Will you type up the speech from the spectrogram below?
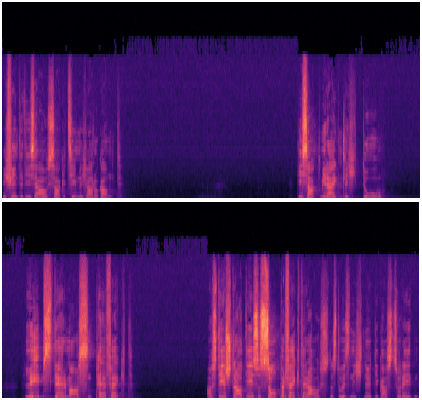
ich finde diese Aussage ziemlich arrogant. Die sagt mir eigentlich, du lebst dermaßen perfekt, aus dir strahlt Jesus so perfekt heraus, dass du es nicht nötig hast zu reden.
